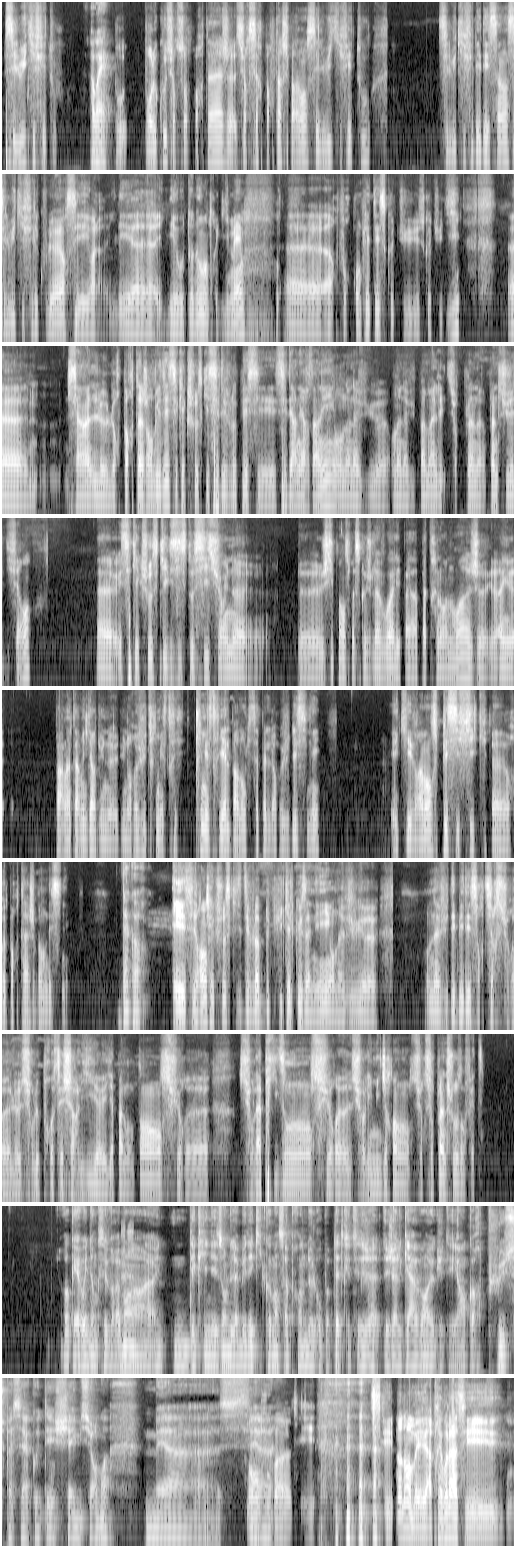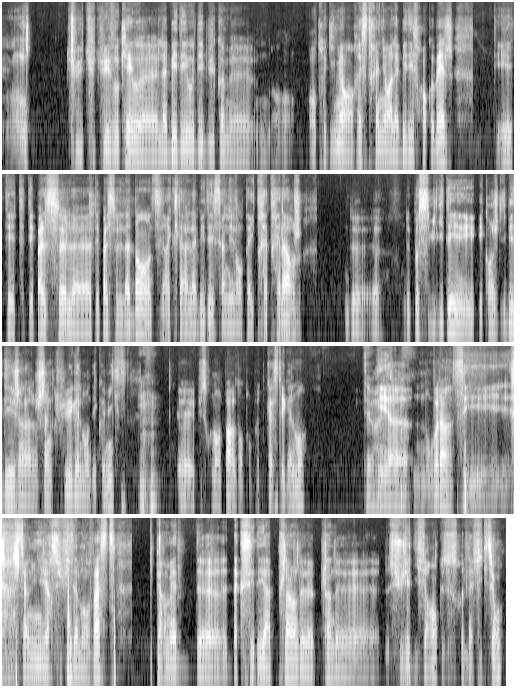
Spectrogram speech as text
C'est lui qui fait tout. ah ouais Pour le coup, sur son reportage, sur ses reportages, pardon, c'est lui qui fait tout. C'est lui qui fait les dessins, c'est lui qui fait les couleurs. C'est voilà, il est, euh, il est autonome entre guillemets. Euh, alors pour compléter ce que tu, ce que tu dis, euh, le, reportage en BD, c'est quelque chose qui s'est développé ces, ces dernières années. On en a vu, euh, on en a vu pas mal sur plein, de- plein de sujets différents. Euh, et c'est quelque chose qui existe aussi sur une. euh, J'y pense parce que je la vois, elle est pas, pas très loin de moi. Euh, par l'intermédiaire d'une revue trimestri- trimestrielle pardon, qui s'appelle la revue dessinée et qui est vraiment spécifique euh, reportage bande dessinée. d'accord Et c'est vraiment quelque chose qui se développe depuis quelques années. On a vu, euh, on a vu des BD sortir sur euh, le sur le procès Charlie il y a pas longtemps, sur sur la prison, sur sur les migrants, sur sur plein de choses en fait. Ok oui donc c'est vraiment un- une déclinaison de la BD qui commence à prendre de l- oh, peut-être que c'était déjà déjà le cas avant et que j'étais encore plus passé à côté shame sur moi mais euh, Non, euh, faut pas. c'est- c'est- Non, non, mais après voilà, c'est tu, tu, tu évoquais euh, la BD au début comme euh, en- entre guillemets en restreignant à la BD franco-belge. T'es pas le seul, euh, t'es pas le seul là-dedans. C'est vrai que la, la BD c'est un éventail très très large de, de possibilités. Et, et quand je dis BD, j'in- j'inclus également des comics, mhm, euh, puisqu'on en parle dans ton podcast également. c'est vrai Et euh, donc voilà, c'est un univers suffisamment vaste qui permet de- d'accéder à plein de plein de, de sujets différents, que ce soit de la fiction,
